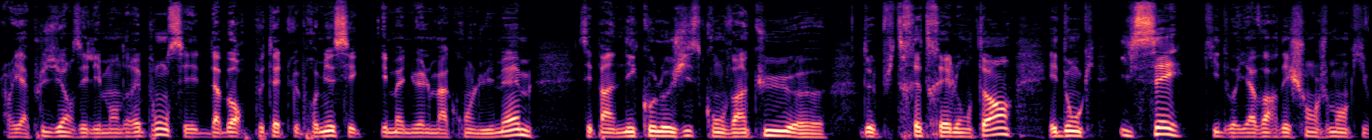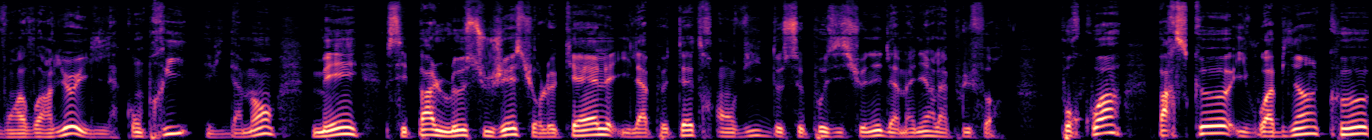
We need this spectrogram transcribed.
Alors il y a plusieurs éléments de réponse et d'abord peut-être le premier c'est Emmanuel Macron lui-même, c'est pas un écologiste convaincu euh, depuis très très longtemps. Et donc il sait qu'il doit y avoir des changements qui vont avoir lieu, il l'a compris évidemment, mais c'est pas le sujet sur lequel il a peut-être envie de se positionner de la manière la plus forte. Pourquoi? Parce que il voit bien que,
